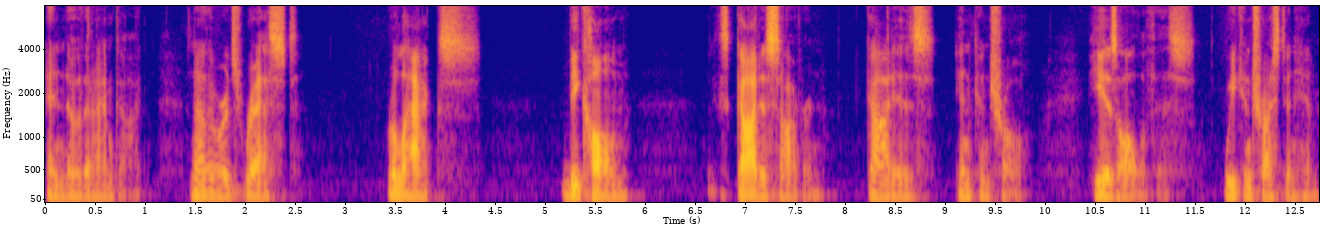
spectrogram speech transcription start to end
and know that I am God. In other words, rest, relax, be calm, God is sovereign. God is in control. He is all of this. We can trust in Him.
